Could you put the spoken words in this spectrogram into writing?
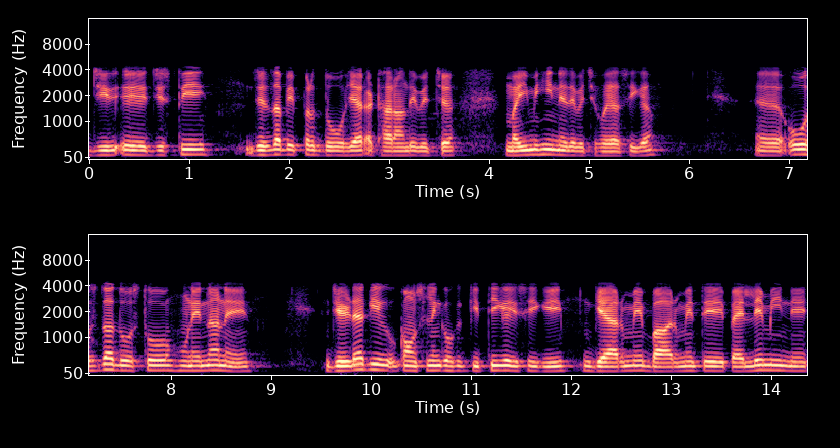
ਜਿਸ ਦੀ, ਜਿਸ ਦਾ ਪੇਪਰ 2018 ਦੇ ਵਿੱਚ ਮਈ ਮਹੀਨੇ ਦੇ ਵਿੱਚ ਹੋਇਆ ਸੀਗਾ। ਉਸ ਦਾ ਦੋਸਤੋ, ਹੁਣ ਇਹਨਾਂ ਨੇ ਜਿਹੜਾ ਕਿ ਕਾਉਂਸਲਿੰਗ ਕੀਤੀ ਗਈ ਸੀਗੀ 11ਵੇਂ 12ਵੇਂ ਤੇ ਪਹਿਲੇ ਮਹੀਨੇ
